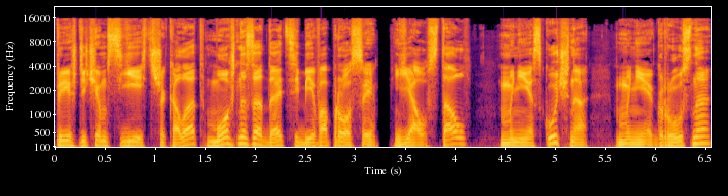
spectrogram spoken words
прежде чем съесть шоколад, можно задать себе вопросы. «Я устал?» «Мне скучно?» «Мне грустно?»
